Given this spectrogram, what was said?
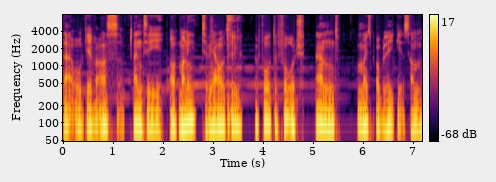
That will give us plenty of money to be able to afford to forge and most probably get some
